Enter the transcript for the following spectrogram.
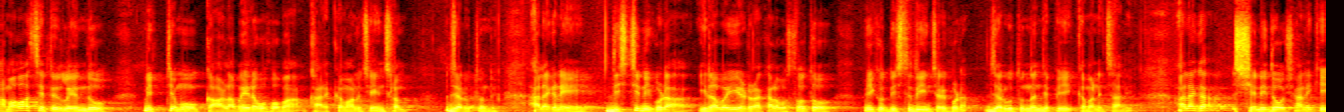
అమావాస్య తిథులందు నిత్యము కాళభైరవ హోమ కార్యక్రమాలు చేయించడం జరుగుతుంది. అలాగనే దిష్టిని కూడా ఇరవై ఏడు రకాల వస్తువులతో మీకు దిష్టి తీయించడం కూడా జరుగుతుందని చెప్పి గమనించాలి. అలాగా శని దోషానికి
